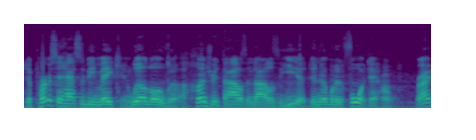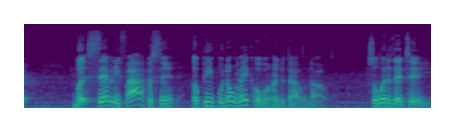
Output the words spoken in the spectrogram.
The person has to be making well over $100,000 a year to be able to afford that home, right? But 75% of people don't make over $100,000. So what does that tell you?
